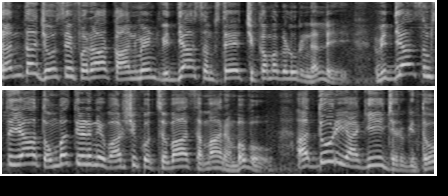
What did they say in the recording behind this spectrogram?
ಸಂತ ಜೋಸೆಫರ ಕಾನ್ವೆಂಟ್ ವಿದ್ಯಾಸಂಸ್ಥೆ ಚಿಕ್ಕಮಗಳೂರಿನಲ್ಲಿ ವಿದ್ಯಾಸಂಸ್ಥೆಯ ತೊಂಬತ್ತೇಳನೇ ವಾರ್ಷಿಕೋತ್ಸವ ಸಮಾರಂಭವು ಅದ್ದೂರಿಯಾಗಿ ಜರುಗಿತು.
